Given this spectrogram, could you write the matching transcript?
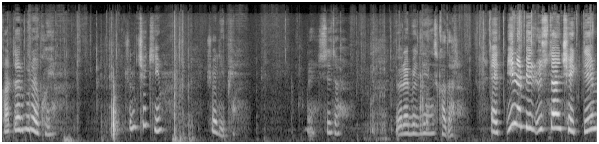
Kartları buraya koyayım. Şunu çekeyim. Şöyle yapayım. Siz de görebildiğiniz kadar. Evet yine bir üstten çektim.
